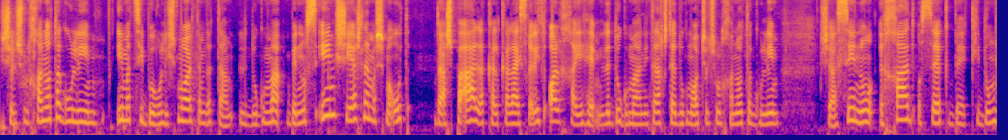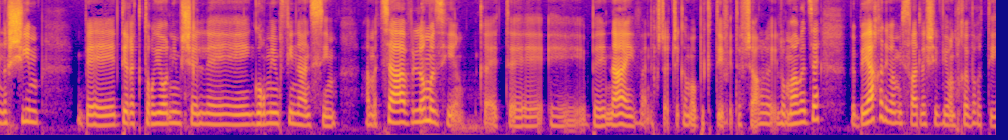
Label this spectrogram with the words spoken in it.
של שולחנות עגולים עם הציבור, לשמוע את עמדתם. לדוגמה, בנושאים שיש להם משמעות והשפעה על הכלכלה הישראלית או על חייהם. לדוגמה, אני אתן לך שתי דוגמאות של שולחנות עגולים שעשינו. אחד עוסק בקידום נשים בדירקטוריונים של אה, גורמים פיננסיים. המצב לא מזהיר כעת אה, אה, בעיניי, ואני חושבת שגם אובייקטיבית אפשר לומר את זה, וביחד עם המשרד לשוויון חברתי.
